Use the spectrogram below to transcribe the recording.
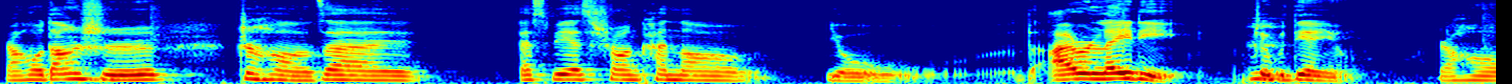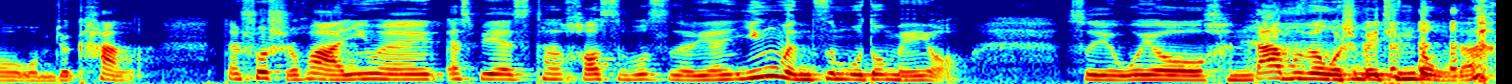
然后当时正好在 SBS 上看到有《The Iron Lady》这部电影，然后我们就看了。但说实话，因为 SBS 它好死不死连英文字幕都没有，所以我有很大部分我是没听懂的。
